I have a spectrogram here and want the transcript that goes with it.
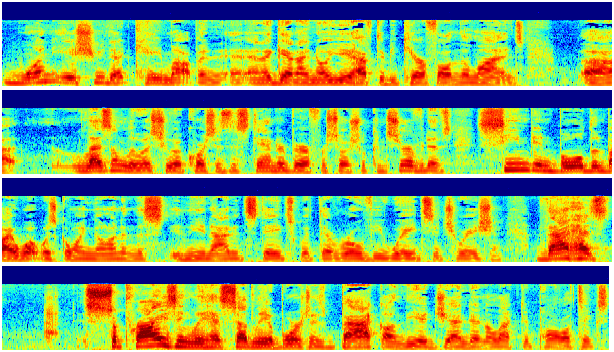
One issue that came up, and, and again, I know you have to be careful on the lines. Uh, Leslyn Lewis, who of course is the standard bearer for social conservatives, seemed emboldened by what was going on in the, in the United States with the Roe v. Wade situation. That has surprisingly has suddenly abortion is back on the agenda in elected politics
